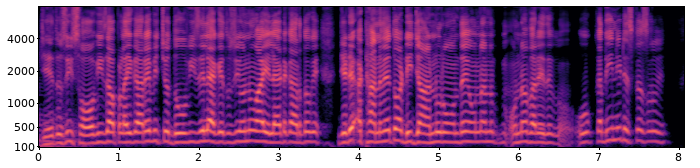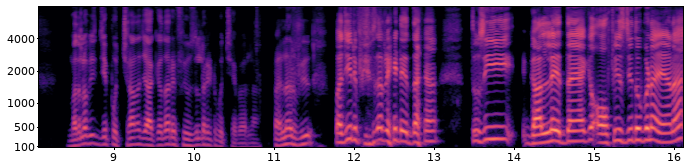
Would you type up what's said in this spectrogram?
ਜੇ ਤੁਸੀਂ 100 ਵੀਜ਼ਾ ਅਪਲਾਈ ਕਰ ਰਹੇ ਵਿੱਚੋਂ ਦੋ ਵੀਜ਼ੇ ਲੈ ਕੇ ਤੁਸੀਂ ਉਹਨੂੰ ਹਾਈਲਾਈਟ ਕਰ ਦੋਗੇ ਜਿਹੜੇ 98 ਤੁਹਾਡੀ ਜਾਨ ਨੂੰ ਰੋਂਦੇ ਉਹਨਾਂ ਨੂੰ ਉਹਨਾਂ ਬਾਰੇ ਉਹ ਕਦੀ ਨਹੀਂ ਡਿਸਕਸ ਹੋਏ। ਮਤਲਬ ਜੇ ਪੁੱਛਣਾ ਤਾਂ ਜਾ ਕੇ ਉਹਦਾ ਰਿਫਿਊਜ਼ਲ ਰੇਟ ਪੁੱਛੇ ਪਹਿਲਾਂ। ਪਹਿਲਾਂ ਰਿਫਿਊ ਭਾਜੀ ਰਿਫਿਊਜ਼ਲ ਰੇਟ ਇਦਾਂ ਆ ਤੁਸੀਂ ਗੱਲ ਇਦਾਂ ਆ ਕਿ ਆਫਿਸ ਜਦੋਂ ਬਣਾਇਆ ਨਾ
